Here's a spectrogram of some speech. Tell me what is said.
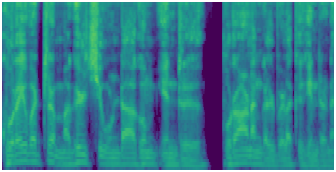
குறைவற்ற மகிழ்ச்சி உண்டாகும் என்று புராணங்கள் விளக்குகின்றன.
